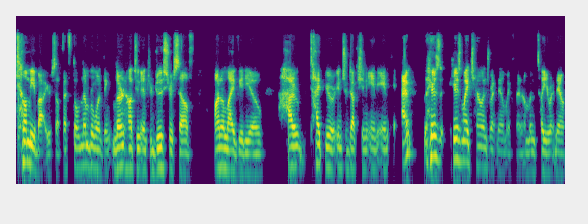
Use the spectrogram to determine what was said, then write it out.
tell me about yourself. That's the number one thing. Learn how to introduce yourself on a live video how to type your introduction in. And I'm here's here's my challenge right now, my friend. I'm going to tell you right now.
